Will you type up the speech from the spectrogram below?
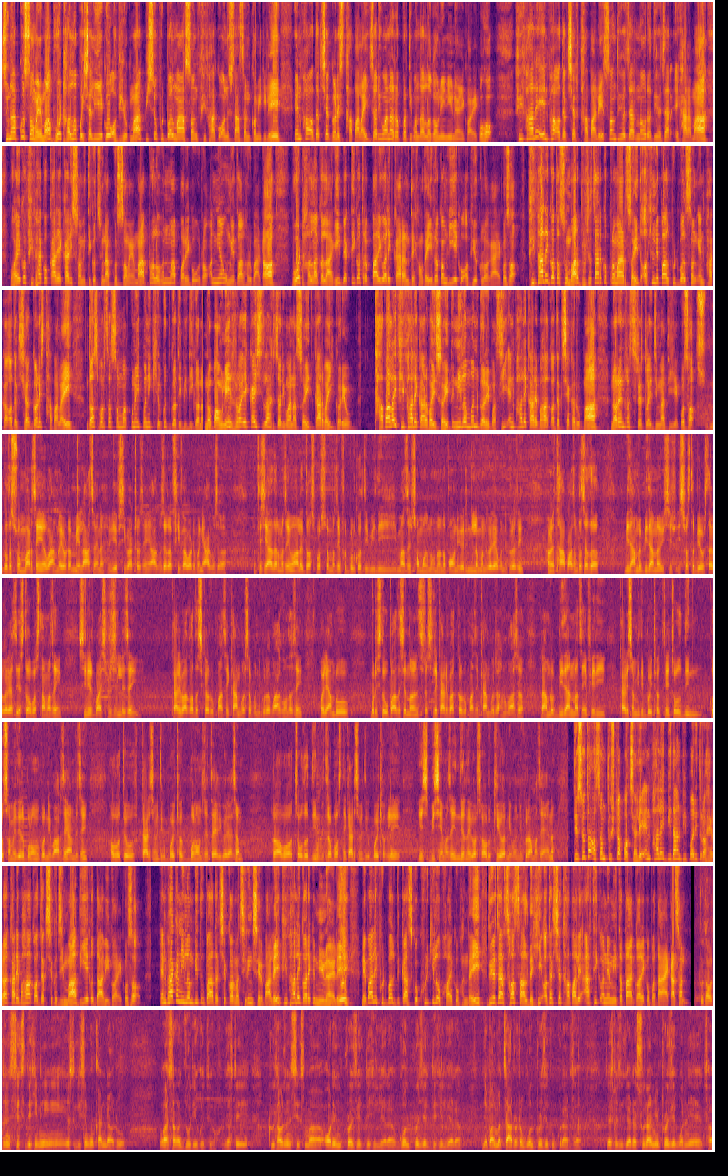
चुनावको समयमा भोट हाल्न पैसा लिएको अभियोगमा विश्व फुटबल महासङ्घ फिफाको अनुशासन कमिटीले एन्फा अध्यक्ष गणेश थापालाई जरिवाना र प्रतिबन्ध लगाउने निर्णय गरेको हो। फिफाले एन्फा अध्यक्ष थापाले सन् दुई हजार नौ र दुई हजार एघारमा भएको फिफाको कार्यकारी समितिको चुनावको समयमा प्रलोभनमा परेको र अन्य उम्मेद्वारहरूबाट भोट हाल्नका लागि व्यक्तिगत र पारिवारिक कारण देखाउँदै रकम लिएको अभियोग लगाएको छ। फिफाले गत सोमबार भ्रष्टाचारको प्रमाणसहित अखिल नेपाल फुटबल सङ्घ एन्फाका अध्यक्ष गणेश थापालाई दस वर्षसम्म कुनै पनि खेलकुद गतिविधि गर्न नपाउने र एक्काइस लाख जरिवाना सहित कारवाही गर्यो। थापालाई फिफाले कारवाही सहित निलम्बन गरेपछि एन्फाले कार्यवाहक अध्यक्षका रूपमा नरेन्द्र श्रेष्ठलाई जिम्मा दिएको छ। गत सोमबार चाहिँ अब हामीलाई एउटा मेल आएको छ होइन एफसीबाट चाहिँ आएको छ र फिफाबाट पनि आएको छ। त्यसै आधारमा चाहिँ उहाँलाई दस वर्षमा चाहिँ फुटबल गतिविधिमा चाहिँ संलग्न हुन नपाउने गरी निलम्बन गरे भन्ने कुरा चाहिँ हामीले थाहा पाएको छौँ। तसर्थ हाम्रो विधानमा स्पष्ट व्यवस्था गरेको छ। यस्तो अवस्थामा चाहिँ सिनियर भाइस प्रेसिडेन्टले चाहिँ कार्यवाहक अध्यक्षका रूपमा चाहिँ काम गर्छ भन्ने कुरो भएको हुँदा चाहिँ अहिले हाम्रो वरिष्ठ उपाध्यक्ष नरेन्द्र श्रेष्ठले कार्यवाहकका रूपमा चाहिँ काम गरिराख्नु भएको छ र हाम्रो विधानमा चाहिँ फेरि कार्य समिति बैठक चाहिँ चौध दिनको समय दिएर बोलाउनु पर्ने भएर चाहिँ हामीले चाहिँ अब त्यो कार्य समितिको बैठक बोलाउन चाहिँ तयारी गरेका छौँ र अब चौध दिनभित्र बस्ने कार्य समितिको बैठकले यस विषयमा चाहिँ निर्णय गर्छ अरू के गर्ने भन्ने कुरामा चाहिँ होइन। त्यसो त असन्तुष्ट पक्षले एन्फाले विधान विपरीत रहेर कार्यवाहक अध्यक्षको जिम्मा दिएको दावी गरेको छ। एन्फाका निलम्बित उपाध्यक्ष कर्म छिरिङ शेर्पाले फिफाले गरेको निर्णयले नेपाली फुटबल विकासको खुड्किलो भएको भन्दै दुई हजार छ सालदेखि अध्यक्ष थापाले आर्थिक अनियमितता गरेको बताएका छन्। टु थाउजन्ड सिक्सदेखि नै यस्तो किसिमको काण्डहरू उहाँसँग जोडिएको थियो। जस्तै टु थाउजन्ड सिक्समा अरेन्ज प्रोजेक्टदेखि लिएर गोल्ड प्रोजेक्टदेखि लिएर नेपालमा चारवटा गोल्ड प्रोजेक्टको कुराहरू छ। त्यसपछि गएर सुनामी प्रोजेक्ट भन्ने छ।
